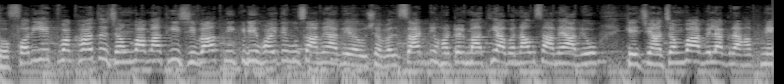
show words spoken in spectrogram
તો ફરી એક વખત જમવામાંથી જીવાત નીકળી હોય તેવું સામે આવી રહ્યું છે. વલસાડની હોટલમાંથી આ બનાવ સામે આવ્યો કે જ્યાં જમવા આવેલા ગ્રાહકને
